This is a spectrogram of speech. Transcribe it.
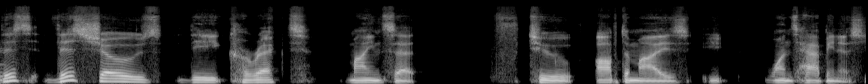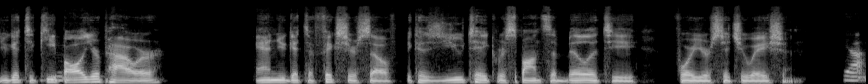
This this shows the correct mindset f- to optimize y- one's happiness. You get to keep Mhm. all your power and you get to fix yourself because you take responsibility for your situation. yeah.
